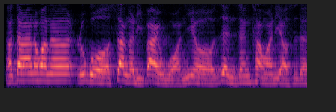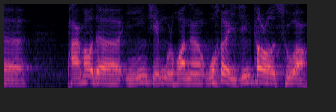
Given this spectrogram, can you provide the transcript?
那当然的话呢，如果上个礼拜五你有认真看完李老师的盘后的影音节目的话呢，我已经透露出啊，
